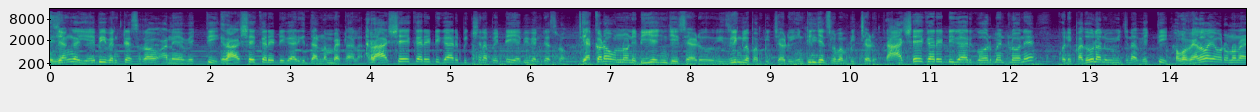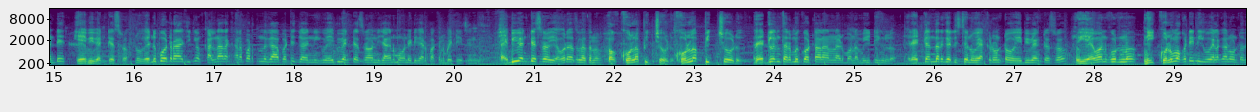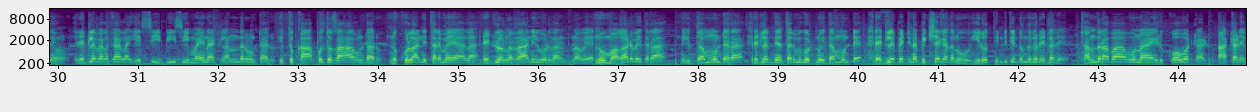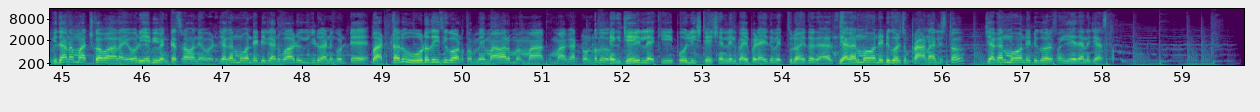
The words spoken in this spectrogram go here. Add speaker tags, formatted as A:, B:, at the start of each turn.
A: నిజంగా ఏబి వెంకటేశ్వరరావు అనే వ్యక్తి రాజశేఖర రెడ్డి గారికి దండం పెట్టాలి? రాజశేఖర రెడ్డి గారి భిక్షణ పెట్టి ఏబి వెంకటేశ్వరరావు ఎక్కడో ఉన్నోని డిఐజీ చేశాడు విజిలింగ్లో పంపించాడు ఇంటెలిజెన్స్లో పంపించాడు. రాజశేఖర రెడ్డి గారి గవర్నమెంట్లోనే కొన్ని పదవులు అనుభవించిన వ్యక్తి ఒక విధవ ఎవరు ఉన్నానంటే ఏబి వెంకటేశ్వరరావు. నువ్వు వెన్నుపోటు రాజకీయం కళ్ళారా కనపడుతుంది కాబట్టి నీకు ఏబి వెంకటేశ్వరరావు జగన్మోహన్ రెడ్డి గారు పక్కన పెట్టేసింది. ఏబి వెంకటేశ్వరరావు ఎవరు అసలు అతను? ఒక కుల పిచ్చోడు. కుల పిచ్చోడు. రెడ్లను తరిమి కొట్టాలన్నాడు మన మీటింగ్లో. రెడ్లందరూ గడిస్తే నువ్వు ఎక్కడ ఉంటావు ఏబి వెంకటేశ్వరరావు? నువ్వు ఏమనుకుంటున్నావు? నీ కులం ఒకటి నీకు వెనకాల ఉంటదేమో. రెడ్ల వెనకాల ఎస్సీ బీసీ మైనార్టీలు అందరూ ఉంటారు. ఎత్తు కాపులతో సహా ఉంటారు. నువ్వు కులాన్ని తరిమేయాలా? రెడ్లో రాణి కూడా అంటున్నావే. నువ్వు మగాడు రా. నీకు దమ్ముంటారా రెడ్లను తరిమి కొట్టు నువ్వు దమ్ముంటే. రెడ్లే పెట్టిన భిక్షే కదా నువ్వు. ఈ రోజు తిండి తింటుంది రెడ్ల రెడ్లదే చంద్రబాబు నాయుడు కోవట్లాడు. మాట్లాడే విధానం మార్చుకోవాలా? ఎవరు? ఏబి వెంకటేశ్వరరావు అనేవాడు. జగన్మోహన్ రెడ్డి గారిని వాడు గీడు అనుకుంటే బట్టలు ఊడదీసి కొడతాం మేము. మా- మాకు మాకు అట్ట ఉండదు. మీకు పోలీస్ స్టేషన్లకి భయపడే అయితే వ్యక్తులు అయితే కాదు. జగన్మోహన్ రెడ్డి కోసం ప్రాణాలు ఇస్తాం. జగన్మోహన్ రెడ్డి కోసం ఏదైనా చేస్తాం.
